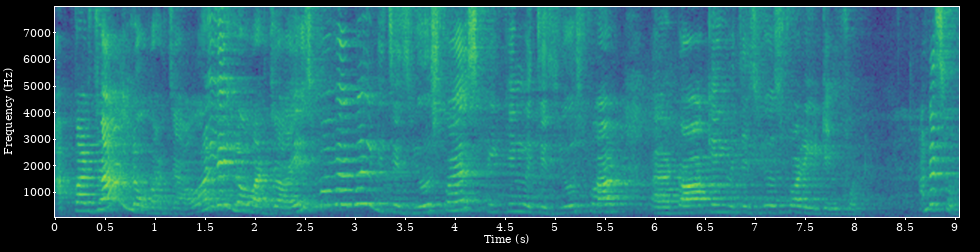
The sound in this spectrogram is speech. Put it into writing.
Up, upper jaw, lower jaw. Only lower jaw is movable which is used for speaking, which is used for uh, talking, which is used for eating food. Understood?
